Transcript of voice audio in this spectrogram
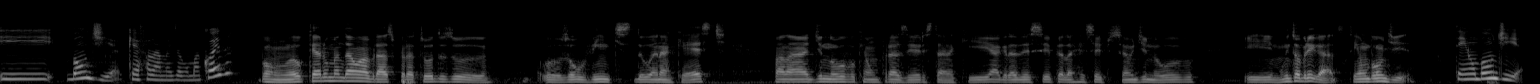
e bom dia. Quer falar mais alguma coisa? Bom, eu quero mandar um abraço para todos o, os ouvintes do AnaCast. Falar de novo que é um prazer estar aqui, agradecer pela recepção de novo e muito obrigado. Tenha um bom dia. Tenha um bom dia.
